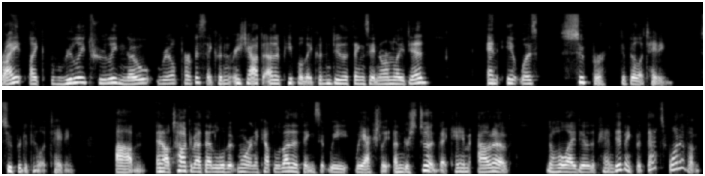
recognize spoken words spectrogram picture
right? Like really, truly no real purpose. They couldn't reach out to other people. They couldn't do the things they normally did. And it was super debilitating, super debilitating. Um, and I'll talk about that a little bit more in a couple of other things that we we actually understood that came out of the whole idea of the pandemic. But that's one of them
